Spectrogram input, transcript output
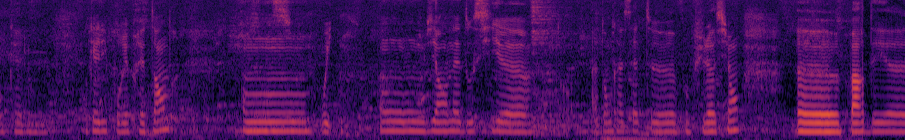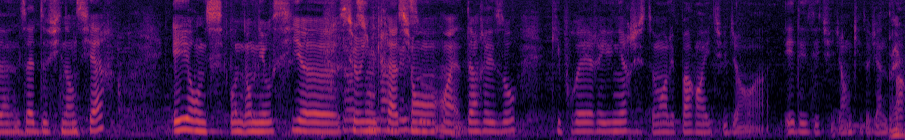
auxquels, auxquels ils pourraient prétendre. On, oui, on vient en aide aussi à, donc à cette euh, population euh, par des euh, aides financières. Et on, est aussi sur une création ouais, d'un réseau qui pourrait réunir justement les parents étudiants et des étudiants qui deviennent parents.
